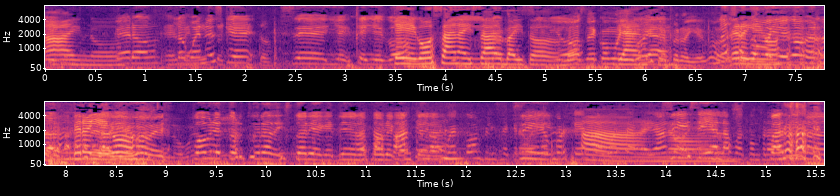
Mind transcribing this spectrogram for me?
Ay, no. Pero lo bueno es que, se, que llegó. Que llegó sana y la salva y todo. No sé cómo Ya, llegó, ya. ese, pero llegó. No Pero sé cómo llegó. llegó, ¿verdad? Pero llegó. Pobre tortura de historia que tiene la pobre cartera. fue cómplice, creo Sí. yo, porque Ay, de Sí, sí, ella la fue a comprar. Fátima,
